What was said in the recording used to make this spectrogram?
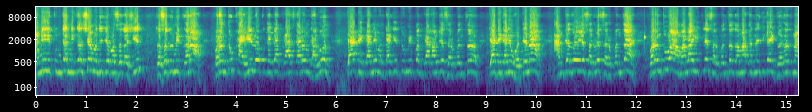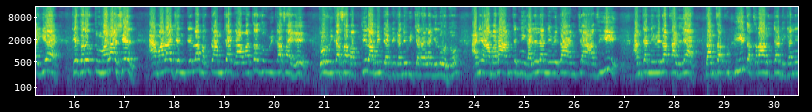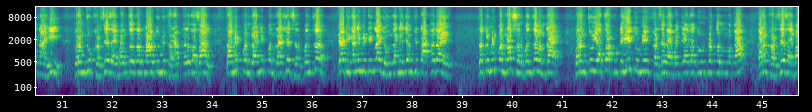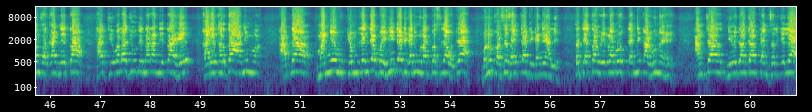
आणि तुमच्या निकर्षामध्ये जे बसत असेल तसं तुम्ही करा. परंतु काही लोक त्याच्यात राजकारण घालून त्या ठिकाणी म्हणता की तुम्ही पंधरा गावचे सरपंच त्या ठिकाणी होते ना. आमच्या जो हे सर्व सरपंच आहे. परंतु आम्हाला इथले सरपंच जमा करण्याची काही गरज नाही आहे ते गरज तुम्हाला असेल. आम्हाला जनतेला फक्त आमच्या गावाचा जो विकास आहे तो विकासाबाबतीत आम्ही त्या ठिकाणी विचारायला गेलो होतो. आणि आम्हाला आमच्या निघालेल्या निवेदा आमच्या आजही आमच्या निवेदा काढल्या तर आमचा कुठलीही तक्रार त्या ठिकाणी नाही. परंतु खडसे साहेबांचं जर नाव तुम्ही खराब करत असाल तर आम्ही पंधरानी पंधराशे सरपंच त्या ठिकाणी मिटिंगला घेऊन जाण्याची आमची ताकद आहे. तर तुम्ही पंधरा सरपंच म्हणताय परंतु याचा कुठेही तुम्ही खडसे साहेबांच्या याचा दुरुपयोग करू नका. कारण खडसे साहेबांसारखा नेता हा जीवाला जीव देणारा नेता आहे कार्यकर्ता आणि आपल्या माननीय मुख्यमंत्र्यांच्या बहिणी त्या ठिकाणी उन्हात बसल्या होत्या. म्हणून खडसे साहेब त्या ठिकाणी आले. तर त्याचा वेगळा रोष त्यांनी काढू नये. आमच्या निवेदा ज्या कॅन्सल केल्या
